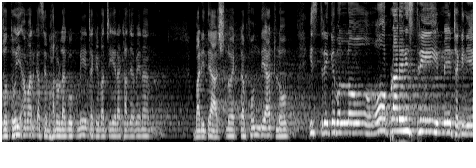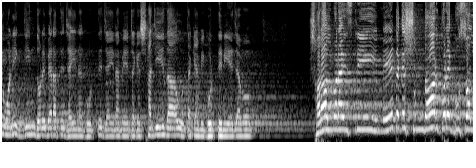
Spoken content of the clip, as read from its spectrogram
যতই আমার কাছে ভালো লাগুক, মেয়েটাকে বাঁচিয়ে রাখা যাবে না। বাড়িতে আসলো, একটা ফোন দিয়ে আটলো। স্ত্রীকে বলল, ও প্রাণের স্ত্রী, মেয়েটাকে নিয়ে অনেক দিন ধরে বেড়াতে যাই না, ঘুরতে যাই না, মেয়েটাকে সাজিয়ে দাও, তাকে আমি ঘুরতে নিয়ে যাব। সরল মনা স্ত্রী, মেয়েটাকে সুন্দর করে গোসল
